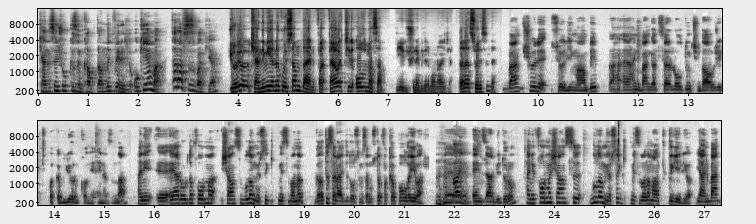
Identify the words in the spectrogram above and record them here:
Kendisine çok kızdım. Kaptanlık verildi. Okey ama tarafsız bak ya. Yo yo kendimi yerine koysam da yani Fe- Fenerbahçeli olmasam diye düşünebilirim onu ancak. Dara söylesin de. Ben şöyle söyleyeyim abi. E, hani ben Galatasaraylı olduğum için daha objektif bakabiliyorum konuya en azından. Hani e, eğer orada forma şansı bulamıyorsa gitmesi bana Galatasaray'da da olsa mesela Mustafa Kapı olayı var. Hı hı, Ee, Aynen. benzer bir durum. Hani forma şansı bulamıyorsa gitmesi bana mantıklı geliyor. Yani ben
